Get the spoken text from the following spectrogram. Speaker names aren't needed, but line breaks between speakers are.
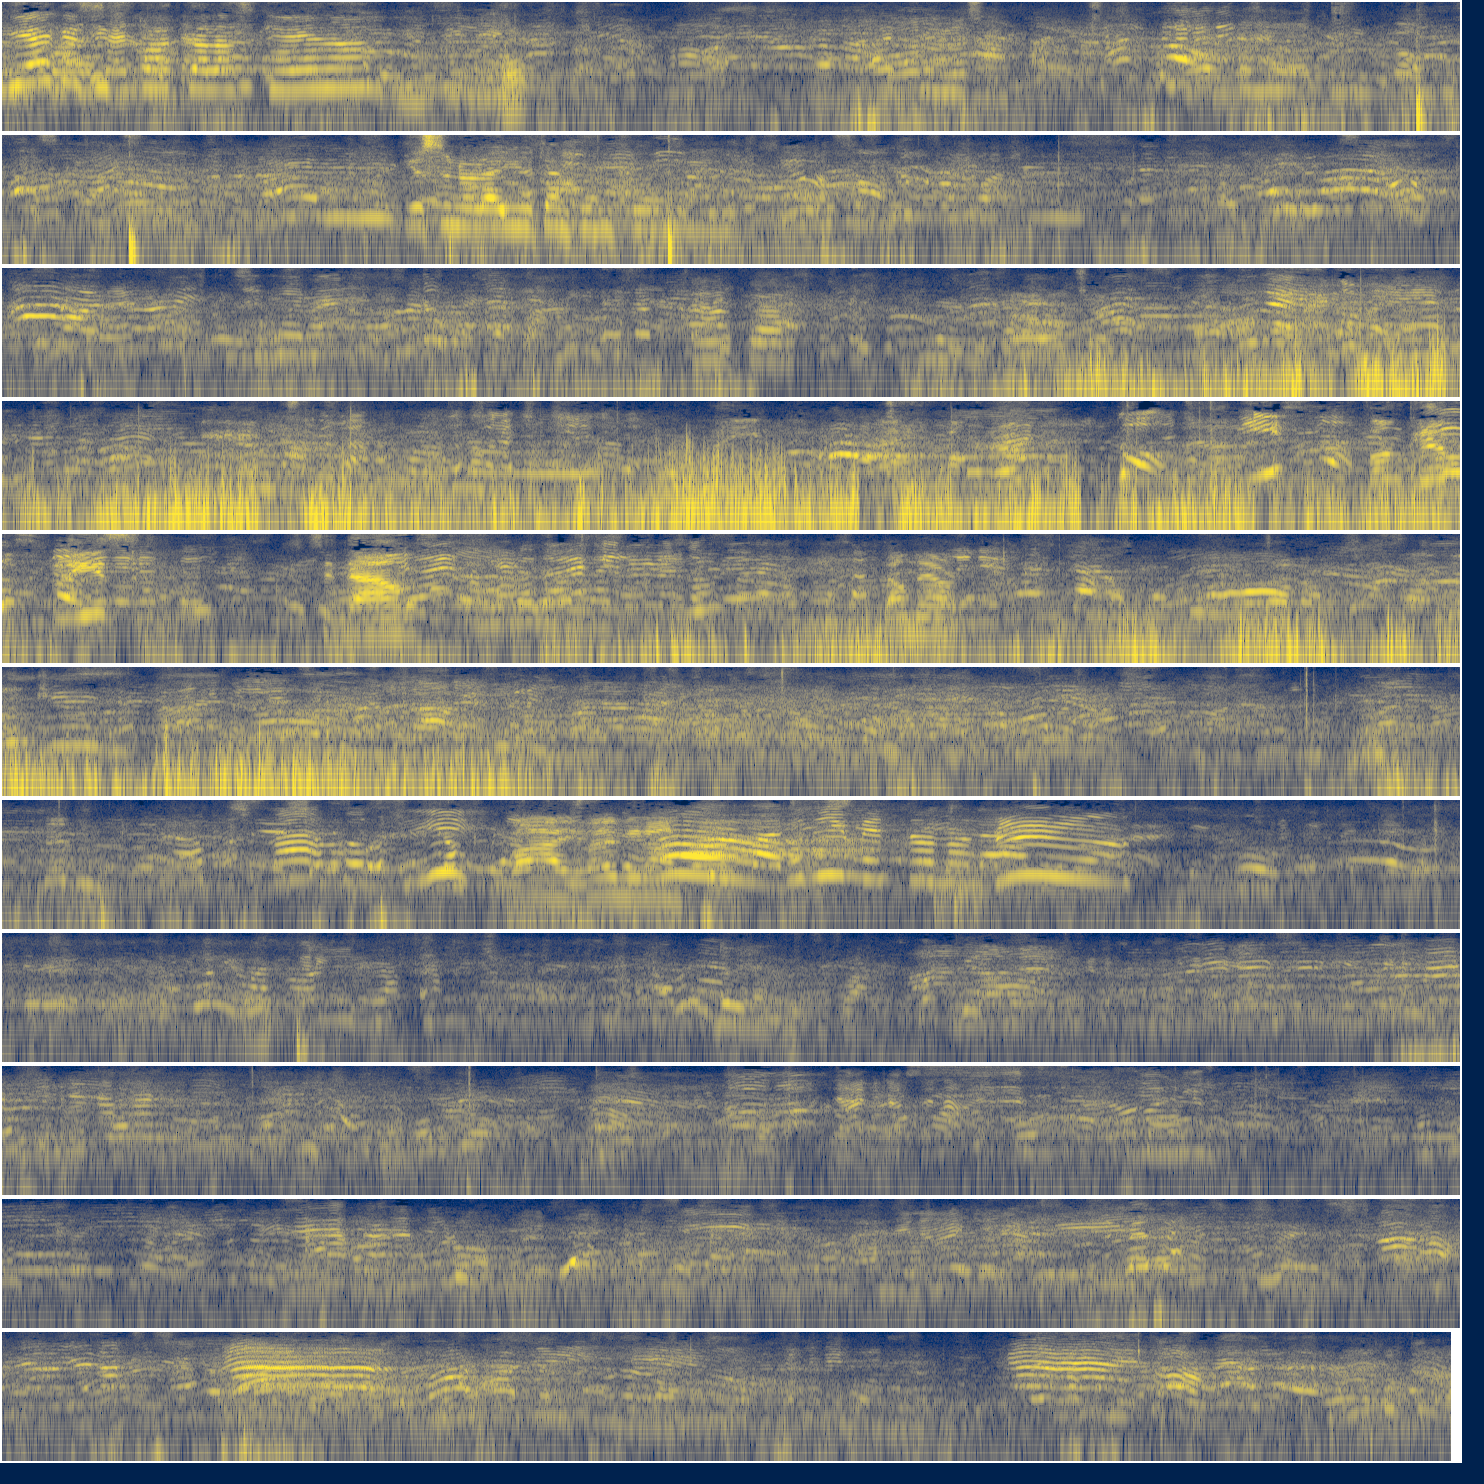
Chi è che si spatta la schiena?
Oh.
Io sono l'aiutante di fondo.
Phone group, please. Sit down. Down there.
Ma così?
Vai, vai Mirante.
Ah, così mettono la...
